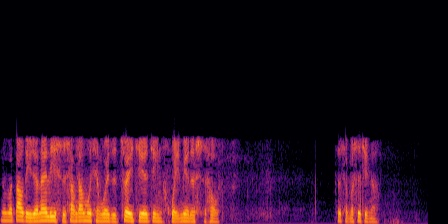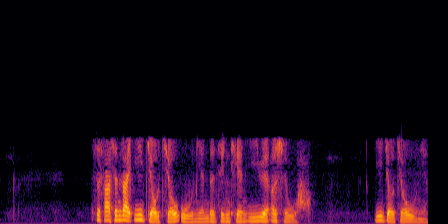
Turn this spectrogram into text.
那么，到底人类历史上到目前为止最接近毁灭的时候是什么事情呢？是发生在一九九五年的今天，一月二十五号。一九九五年，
